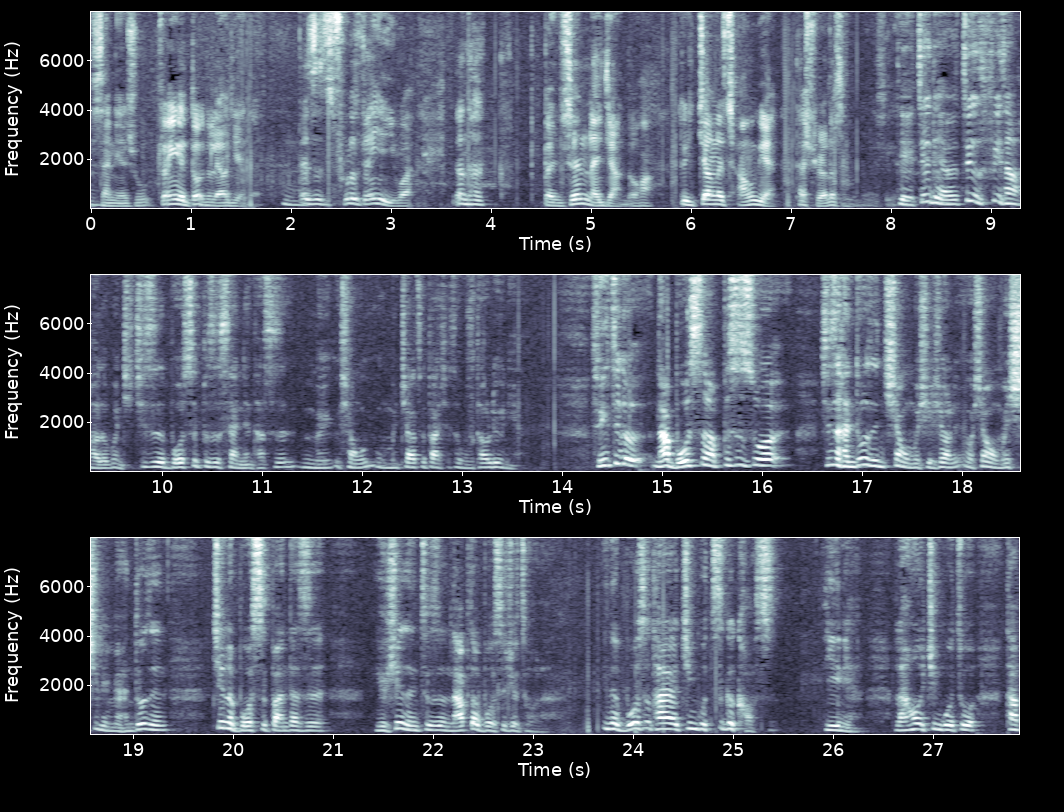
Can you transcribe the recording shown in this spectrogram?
三年书，专业都是了解的。但是除了专业以外，让他本身来讲的话，对将来长远他学了什么东西？对，这点这个是非常好的问题。其实博士不是三年，他是每像我们加州大学是五到六年，所以这个拿博士啊，不是说。其实很多人像我们学校里，像我们系里面很多人进了博士班，但是有些人就是拿不到博士就走了。因为博士他要经过资格考试，第一年，然后经过做他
